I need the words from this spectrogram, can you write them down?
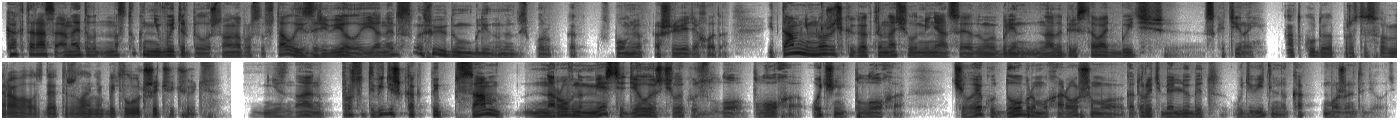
как-то раз она этого настолько не вытерпела, что она просто встала и заревела. И я на это смотрю и думаю, блин, у меня до сих пор, как вспомню, аж реветь охота. И там немножечко как-то начало меняться. Я думаю, блин, надо переставать быть э, скотиной. Откуда просто сформировалось, да, это желание быть лучше чуть-чуть? Не знаю, ну, просто ты видишь, как ты сам на ровном месте делаешь человеку зло, плохо, очень плохо. Человеку доброму, хорошему, который тебя любит. Удивительно, как можно это делать.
